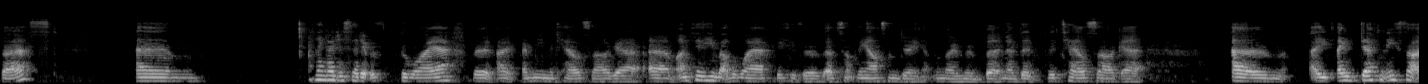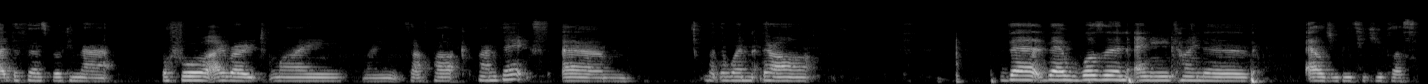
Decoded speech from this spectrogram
first. Um, I think I just said it was the YF, but I, I mean the Tale Saga. Um, I'm thinking about the YF because of, of, something else I'm doing at the moment, but no, the, the Tale Saga. Um, I, I definitely started the first book in that before I wrote my my South Park fanfics. Um, but the one there are there there wasn't any kind of LGBTQ plus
